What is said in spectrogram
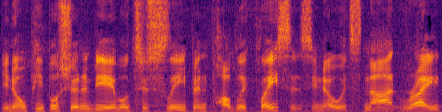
you know, people shouldn't be able to sleep in public places. You know, it's not right.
